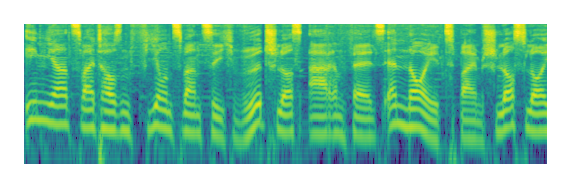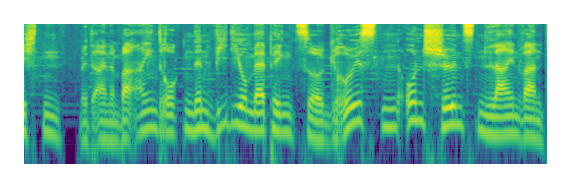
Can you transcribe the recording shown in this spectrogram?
Im Jahr 2024 wird Schloss Ahrenfels erneut beim Schlossleuchten mit einem beeindruckenden Videomapping zur größten und schönsten Leinwand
